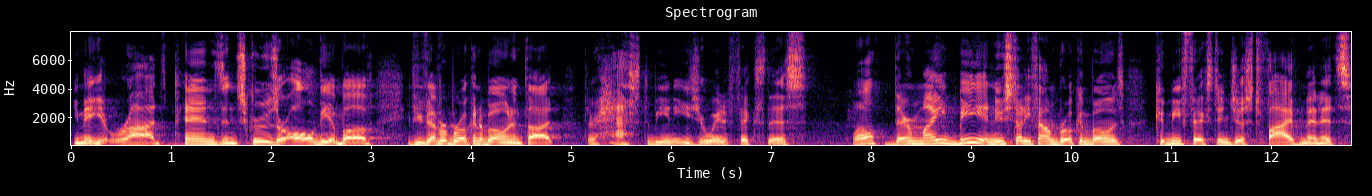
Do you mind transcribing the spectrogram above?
You may get rods, pins, and screws, or all of the above. If you've ever broken a bone and thought, there has to be an easier way to fix this, well, there might be. A new study found broken bones could be fixed in just five minutes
